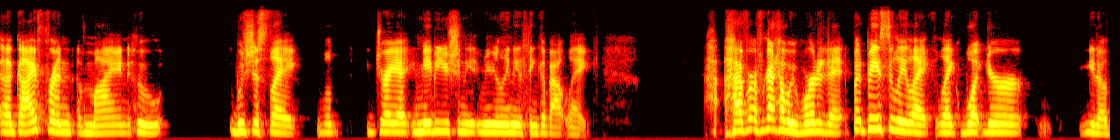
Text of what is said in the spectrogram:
a guy friend of mine who was just like, well, Drea, maybe you should need, really need to think about like have I forgot how we worded it, but basically like like what you're, you know,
